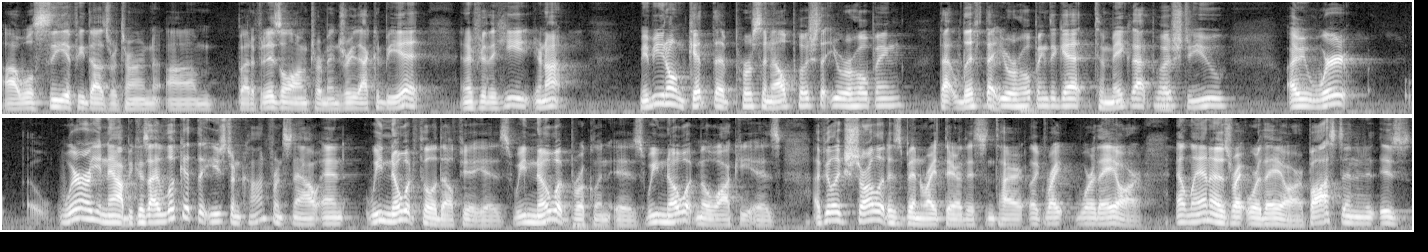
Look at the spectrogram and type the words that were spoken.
Uh, we'll see if he does return. Um, but if it is a long-term injury, that could be it. And if you're the Heat, you're not. Maybe you don't get the personnel push that you were hoping, that lift that you were hoping to get to make that push. Do you? I mean, where where are you now? Because I look at the Eastern Conference now, and we know what Philadelphia is. We know what Brooklyn is. We know what Milwaukee is. I feel like Charlotte has been right there this entire, like right where they are. Atlanta is right where they are. Boston is,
